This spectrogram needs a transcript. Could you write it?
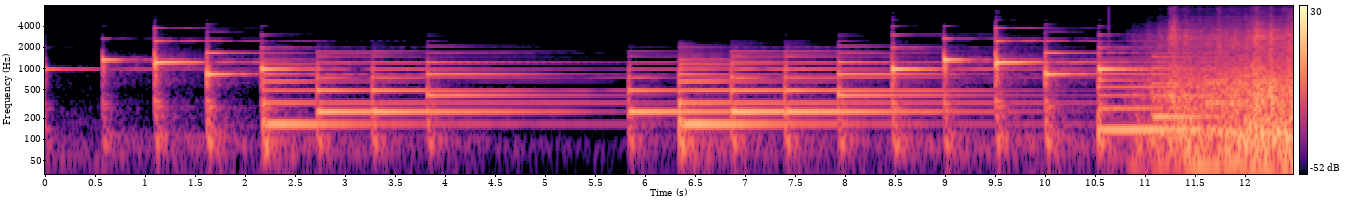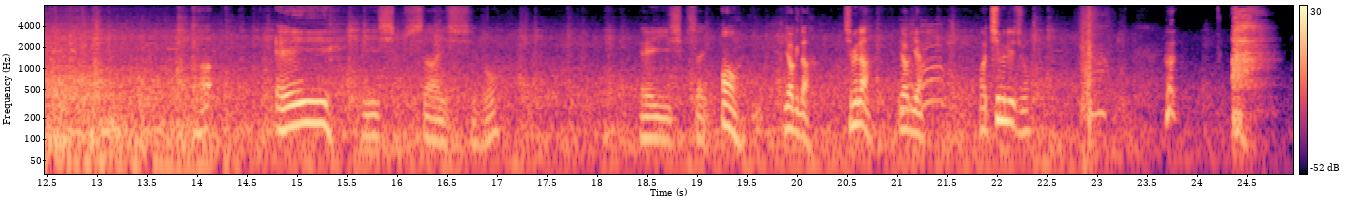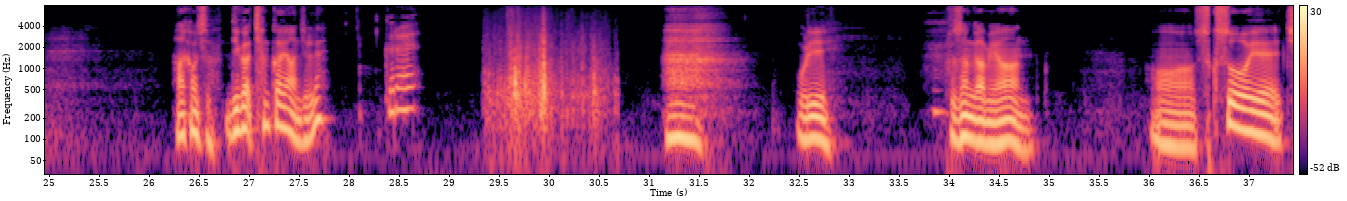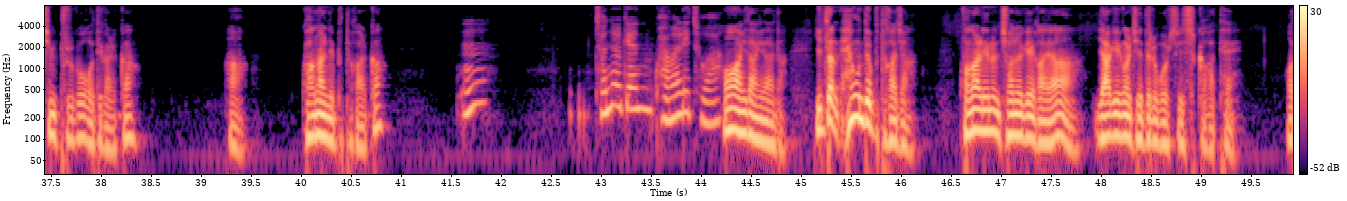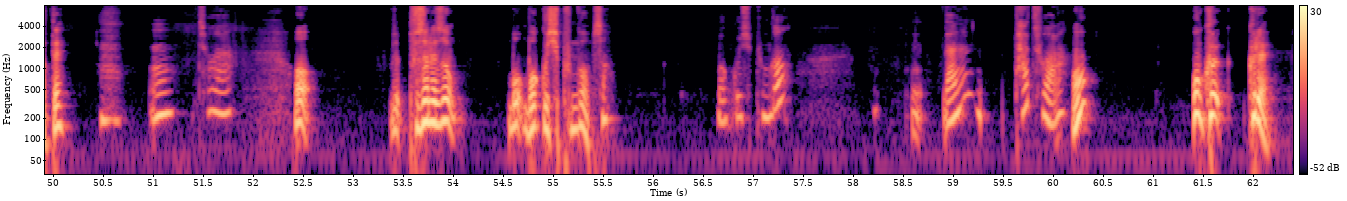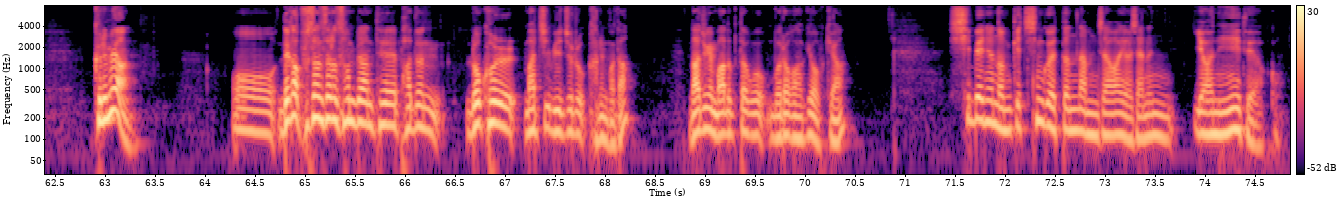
A 24 25 A 24 어 여기다 지민아 여기야 어 지민이 줘. 아, 아 가만있어 네가 창가에 앉을래? 그래. 우리 부산 가면 어 숙소에 짐 풀고 어디 갈까? 아 광안리부터 갈까? 응. 저녁엔 광안리 좋아. 어 아니다 아니다 아니다 일단 해운대부터 가자. 광안리는 저녁에 가야 야경을 제대로 볼 수 있을 것 같아. 어때? 응, 좋아. 어 부산에서 뭐 먹고 싶은 거 없어? 먹고 싶은 거? 음, 나는 다 좋아. 어? 어, 그, 그래. 그러면, 어, 내가 부산 사는 선배한테 받은 로컬 맛집 위주로 가는 거다? 나중에 맛없다고 뭐라고 하기 없게. 10여 년 넘게 친구였던 남자와 여자는 연인이 되었고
